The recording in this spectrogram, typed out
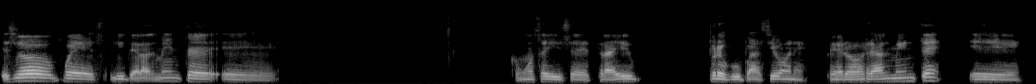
eso pues literalmente, eh, ¿cómo se dice? Trae preocupaciones, pero realmente eh,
